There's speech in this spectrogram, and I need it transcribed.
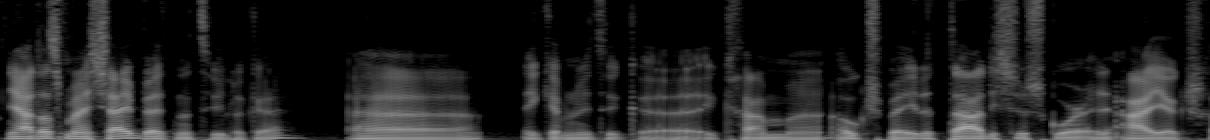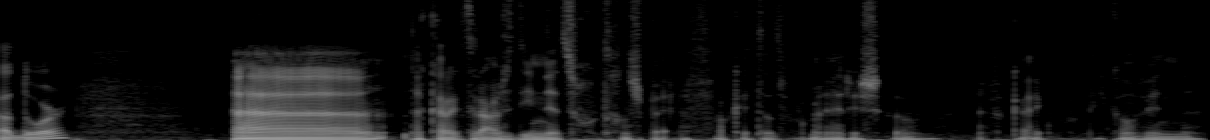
Ja, dat is mijn sidebet natuurlijk, hè. Eh, ik heb natuurlijk, eh, ik ga hem eh, ook spelen. Tadische score en Ajax gaat door. Dan kan ik trouwens die net zo goed gaan spelen. Fuck it, dat wordt mijn risk dan. Even kijken of ik die kan vinden.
